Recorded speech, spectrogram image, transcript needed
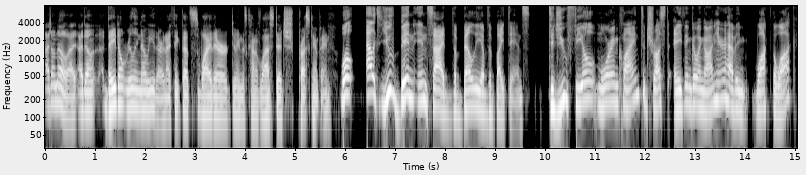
I, I don't know. I, I, don't, they don't really know either. And I think that's why they're doing this kind of last ditch press campaign. Well, Alex, you've been inside the belly of the ByteDance. Did you feel more inclined to trust anything going on here, having walked the walk?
